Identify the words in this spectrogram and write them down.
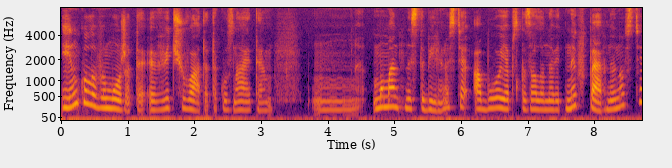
інколи ви можете відчувати таку, знаєте, момент нестабільності, або, я б сказала, навіть невпевненості,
